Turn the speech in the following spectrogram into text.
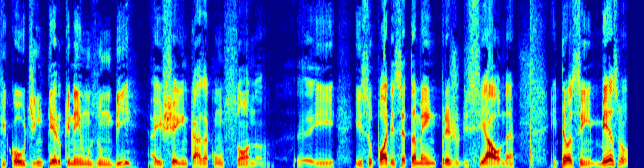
ficou o dia inteiro que nem um zumbi, aí chega em casa com sono. E isso pode ser também prejudicial, né? Então, assim, mesmo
